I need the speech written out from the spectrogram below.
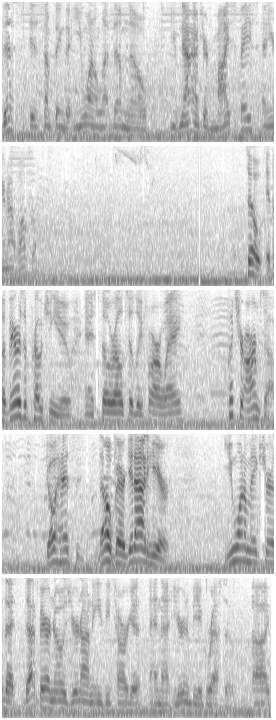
this is something that you want to let them know you've now entered my space and you're not welcome. So if a bear is approaching you and is still relatively far away, put your arms up. Go ahead, no bear, get out of here. You wanna make sure that that bear knows you're not an easy target and that you're gonna be aggressive. Uh, if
